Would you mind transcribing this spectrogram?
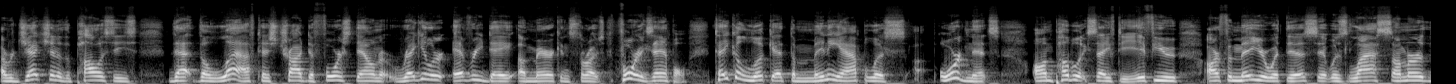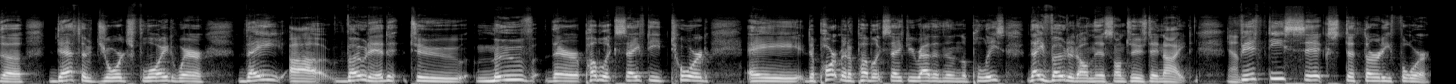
a rejection of the policies that the left has tried to force down regular, everyday Americans' throats. For example, take a look at the Minneapolis ordinance on public safety. If you are familiar with this, it was last summer, the death of George Floyd, where they uh, voted to move their public safety toward a Department of Public Safety rather than the police. They voted on this on Tuesday night. 56 to 34.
